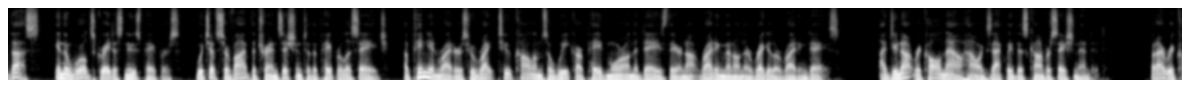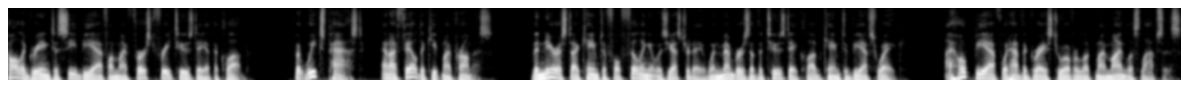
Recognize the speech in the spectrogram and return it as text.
Thus, in the world's greatest newspapers, which have survived the transition to the paperless age, opinion writers who write two columns a week are paid more on the days they are not writing than on their regular writing days. I do not recall now how exactly this conversation ended. But I recall agreeing to see BF on my first free Tuesday at the club. But weeks passed, and I failed to keep my promise. The nearest I came to fulfilling it was yesterday when members of the Tuesday Club came to BF's wake. I hope BF would have the grace to overlook my mindless lapses.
